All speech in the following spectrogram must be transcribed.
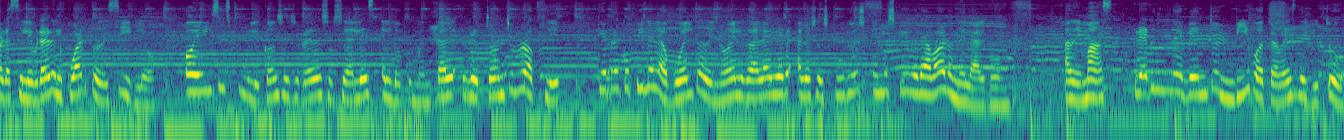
Para celebrar el cuarto de siglo, Oasis publicó en sus redes sociales el documental Return to Rockfleet, que recopila la vuelta de Noel Gallagher a los estudios en los que grabaron el álbum. Además, crearon un evento en vivo a través de YouTube,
